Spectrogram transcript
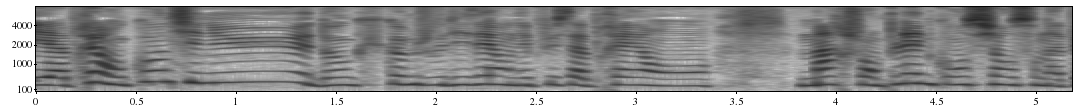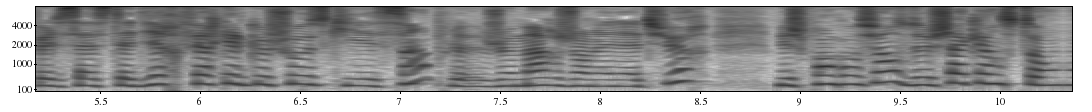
Et après, on continue. Donc, comme je vous disais, on est plus après en marche en pleine conscience, on appelle ça, c'est-à-dire faire quelque chose qui est simple. Je marche dans la nature, mais je prends conscience de chaque instant,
